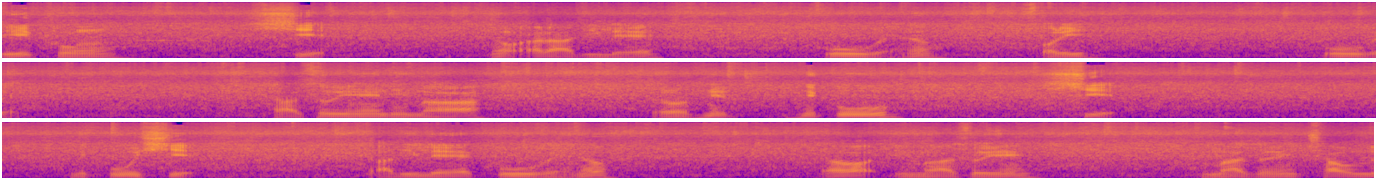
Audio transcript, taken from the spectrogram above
4ခွန်8เนาะအဲ့ဒါဒီလေ9ပဲเนาะ sorry 9ပဲဒါဆိုရင်ဒီမှာတော့နှစ်နှစ်9 8နှစ်9 8ဒါဒီလေ9ပဲเนาะတော့ဒီမှာဆိုရင်ဒီမှာဆိုရင်6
